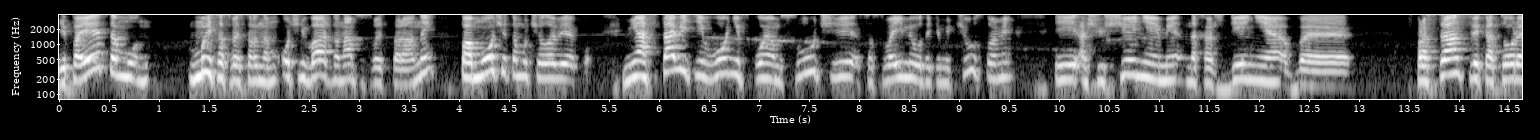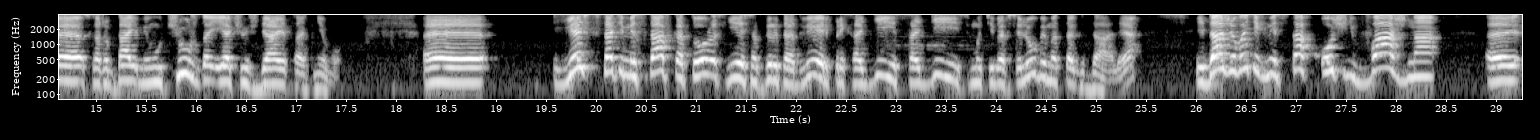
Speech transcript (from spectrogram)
И поэтому мы со своей стороны, очень важно нам со своей стороны помочь этому человеку. Не оставить его ни в коем случае со своими вот этими чувствами и ощущениями нахождения в, в пространстве, которое, скажем так, ему чуждо и отчуждается от него. Есть, кстати, места, в которых есть открытая дверь, приходи, садись, мы тебя все любим и так далее. И даже в этих местах очень важно э,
